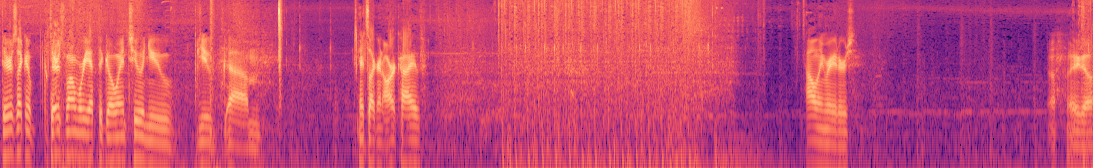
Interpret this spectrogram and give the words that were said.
There's like a there's one where you have to go into and you you um it's like an archive. Howling Raiders. Oh, there you go.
